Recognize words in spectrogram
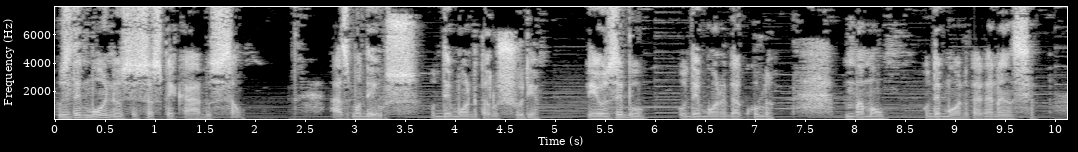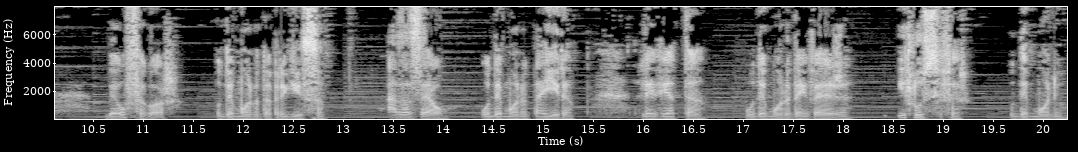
os demônios e seus pecados são Asmodeus, o demônio da luxúria, Beelzebub, o demônio da gula, Mamon, o demônio da ganância, Belfegor, o demônio da preguiça, Azazel, o demônio da ira, Leviatã, o demônio da inveja, e Lúcifer, o demônio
